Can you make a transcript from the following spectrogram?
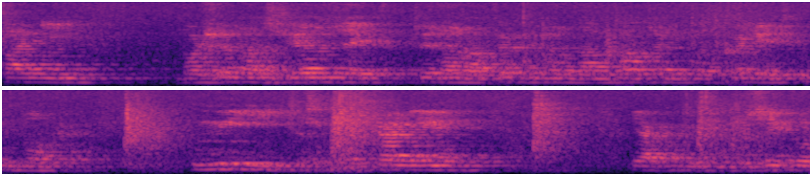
pani Bożena Związek, która na pewno nam potem pod koniec umowy umili to spotkanie jakąś muzyką.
